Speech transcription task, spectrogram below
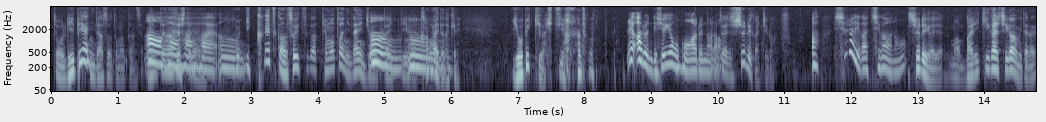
うんちょリペアに出そうと思ったんですよ。メあンテナンスしても。らうはいはいはい。うん。1か月間そいつが手元にない状態っていうのを考えただけで予備機が必要だと思って。えあるんでしょ？4本あるなら。じゃあ種類が違う。あ種類が違うの？種類が、まあ、馬力が違うみたいな違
